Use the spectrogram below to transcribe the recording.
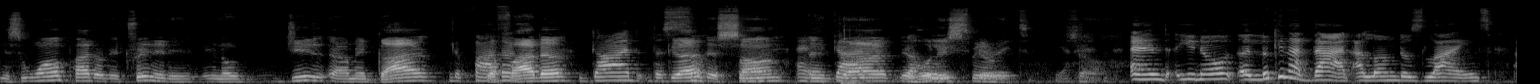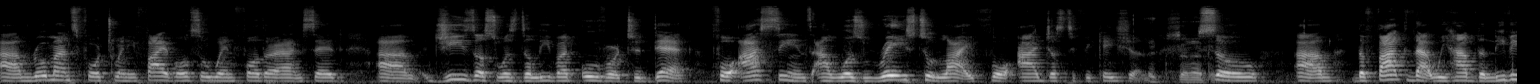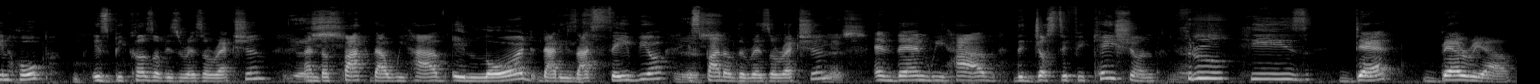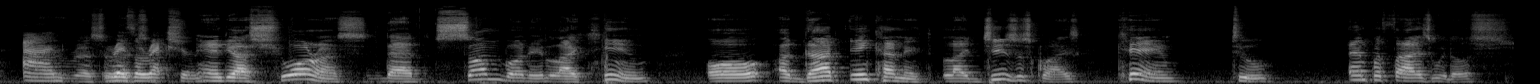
It's one part of the Trinity, you know, Jesus I mean God, the the Father, Father, God the God Son, the Son, and, and God, God the, the Holy, Holy Spirit. Spirit. Yeah. So And you know, uh, looking at that along those lines, um, Romans four twenty five also went further and said, um, Jesus was delivered over to death for our sins and was raised to life for our justification. Exactly. So um, the fact that we have the living hope is because of his resurrection, and the fact that we have a Lord that is our Savior is part of the resurrection. Yes. And then we have the justification Yes. through his death, burial, and resurrection. And the assurance that somebody like him or a God incarnate like Jesus Christ came to empathize with us,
